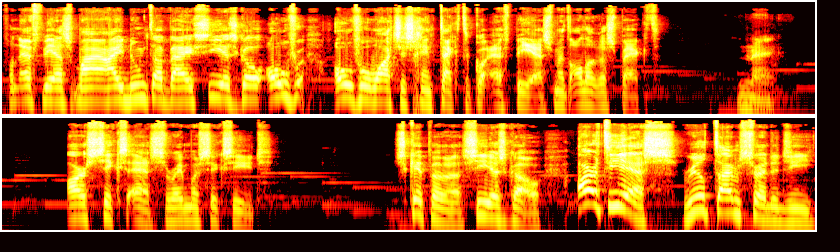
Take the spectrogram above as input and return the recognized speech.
Van FPS. Maar hij noemt daarbij CSGO over... Overwatch is geen tactical FPS, met alle respect. Nee. R6S, Rainbow Six Siege. Skippen we, CSGO. RTS, Real-Time Strategy.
